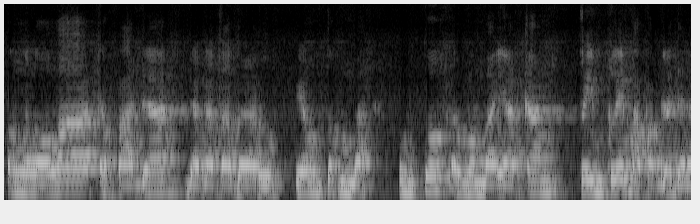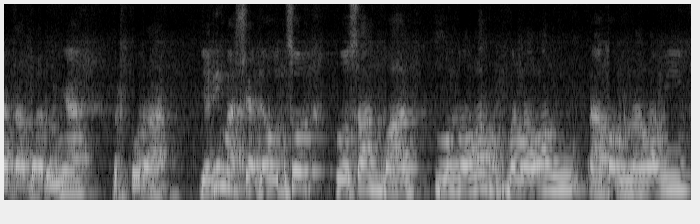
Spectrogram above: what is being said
pengelola kepada dana tabaru ya untuk memba- untuk eh, membayarkan klaim-klaim apabila dana tabarunya berkurang. Jadi masih ada unsur perusahaan menolong menolong apa menolongi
